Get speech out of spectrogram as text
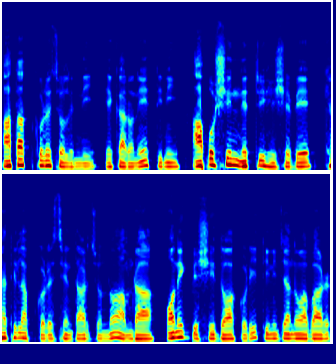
আতাত করে চলেননি। এ কারণে তিনি আপসীন নেত্রী হিসেবে খ্যাতি লাভ করেছেন। তার জন্য আমরা অনেক বেশি দোয়া করি। তিনি যেন আবার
